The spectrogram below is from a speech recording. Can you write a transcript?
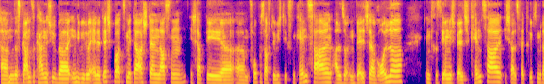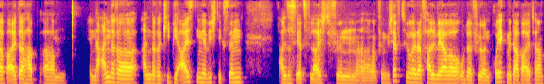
Ähm, das Ganze kann ich über individuelle Dashboards mir darstellen lassen. Ich habe den ähm, Fokus auf die wichtigsten Kennzahlen, also in welcher Rolle interessieren mich welche Kennzahlen. Ich als Vertriebsmitarbeiter habe ähm, eine andere, andere KPIs, die mir wichtig sind als es jetzt vielleicht für einen, äh, für einen Geschäftsführer der Fall wäre oder für einen Projektmitarbeiter.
